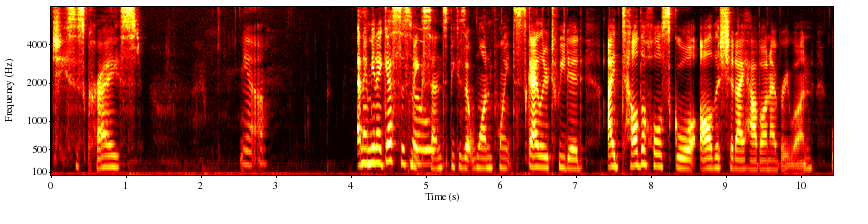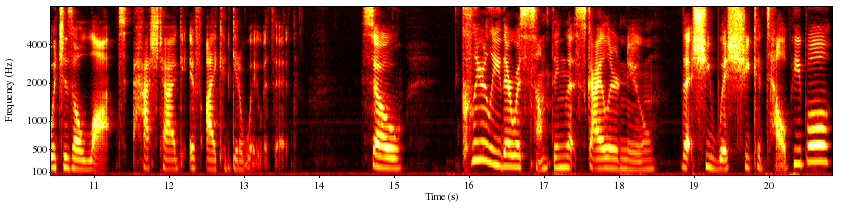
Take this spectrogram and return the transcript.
Jesus Christ. Yeah. And I mean, I guess this makes sense because at one point, Skylar tweeted, I'd tell the whole school all the shit I have on everyone, which is a lot. Hashtag if I could get away with it. So clearly there was something that Skylar knew that she wished she could tell people,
